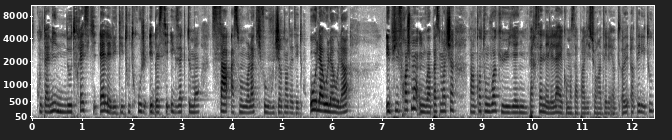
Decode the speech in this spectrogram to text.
qui contamine une autre fraise qui, elle, elle était toute rouge. Et ben c'est exactement ça à ce moment-là qu'il faut vous dire dans ta tête. Oh là, oh là, oh là. Et puis franchement, on va pas se mentir. Enfin, quand on voit qu'il y a une personne, elle est là, elle commence à parler sur un télé, un télé et tout,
